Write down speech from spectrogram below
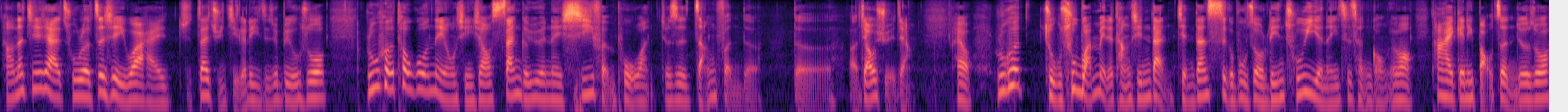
好，那接下来除了这些以外，还再举几个例子，就比如说如何透过内容行销三个月内吸粉破万，就是涨粉的的呃教学这样。还有如何煮出完美的溏心蛋，简单四个步骤，零厨艺也能一次成功，有没有？他还给你保证，就是说。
